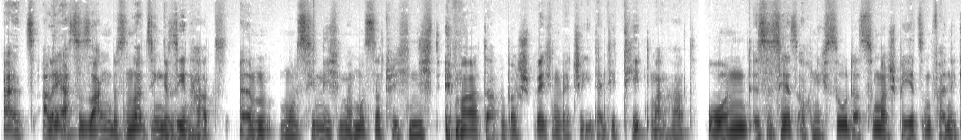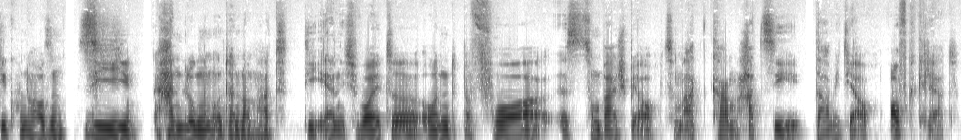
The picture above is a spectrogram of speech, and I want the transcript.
als allererste sagen müssen, als sie ihn gesehen hat, ähm, muss sie nicht. Man muss natürlich nicht immer darüber sprechen, welche Identität man hat. Und es ist jetzt auch nicht so, dass zum Beispiel jetzt im Fall Niki Kuhnhausen sie Handlungen unternommen hat, die er nicht wollte. Und bevor es zum Beispiel auch zum Akt kam, hat sie David ja auch aufgeklärt.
